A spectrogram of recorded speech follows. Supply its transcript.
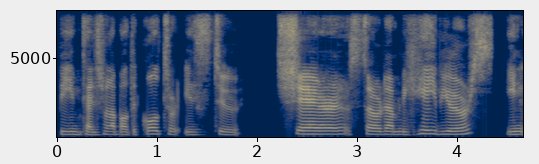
be intentional about the culture is to share certain behaviors in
